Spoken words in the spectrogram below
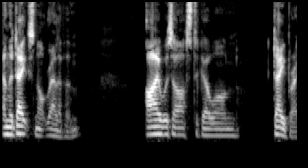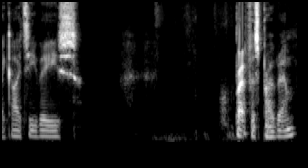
And the date's not relevant. I was asked to go on daybreak itv's breakfast program.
